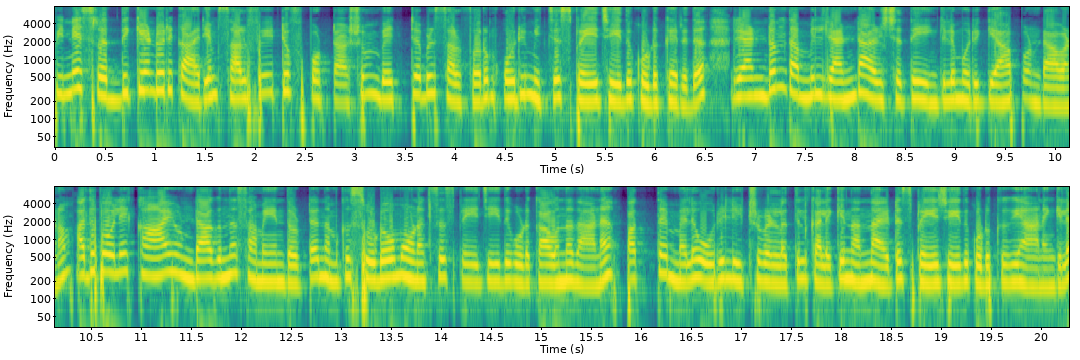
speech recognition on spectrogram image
പിന്നെ ശ്രദ്ധിക്കേണ്ട ഒരു കാര്യം സൾഫേറ്റ് ഓഫ് പൊട്ടാഷും വെജിറ്റബിൾ സൾഫറും ഒരുമിച്ച് സ്പ്രേ ചെയ്ത് കൊടുക്കരുത്. രണ്ടും തമ്മിൽ രണ്ടാഴ്ചത്തെയെങ്കിലും ഒരു ഗ്യാപ്പ് ഉണ്ടാവണം. അതുപോലെ കായ ഉണ്ടാകുന്ന സമയം തൊട്ട് നമുക്ക് സുഡോമോണക്സ് സ്പ്രേ ചെയ്ത് കൊടുക്കാവുന്നതാണ്. പത്ത് എം എൽ ഒരു ലിറ്റർ വെള്ളത്തിൽ കലക്കി നന്നായിട്ട് സ്പ്രേ ചെയ്ത് കൊടുക്കുകയാണെങ്കിൽ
